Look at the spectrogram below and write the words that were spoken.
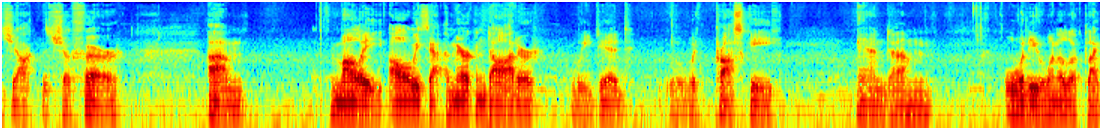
Jacques the chauffeur. Um, Molly always that American Daughter. We did with Prosky, and um, what do you want to look like?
